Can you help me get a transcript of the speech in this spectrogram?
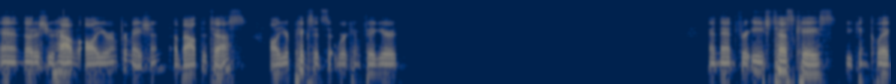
And notice you have all your information about the tests, all your PIXITs that were configured, And then for each test case, you can click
